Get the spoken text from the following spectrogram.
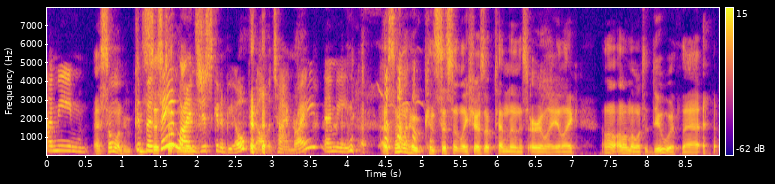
I mean, As someone who the consistently, buffet line's just going to be open all the time, right? I mean, as someone who consistently shows up ten minutes early, and like I don't, I don't know what to do with that.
